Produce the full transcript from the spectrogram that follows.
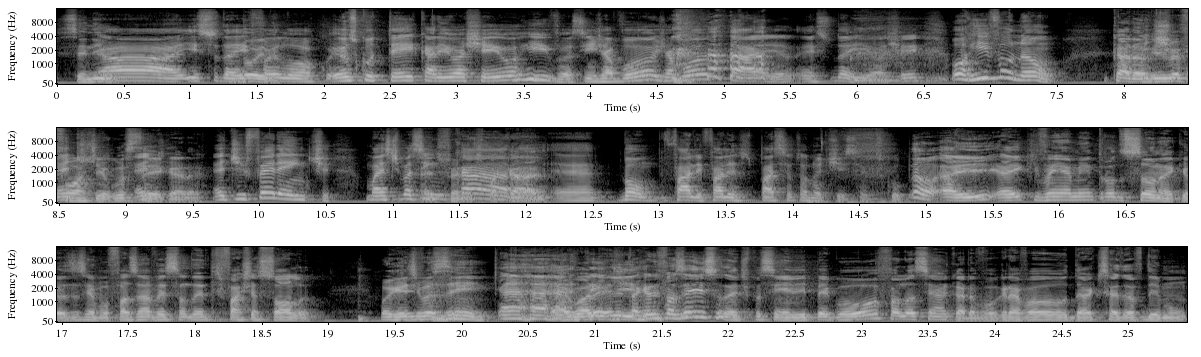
senil. Ah, isso daí Doido. foi louco. Eu escutei, cara, e eu achei horrível. Assim, já vou, já vou dar. É isso daí. Eu achei horrível não. cara, o é Rio é é forte, di- eu gostei, é- cara. É diferente, mas tipo assim, pra cara, é... bom, fale, fale, passe a tua notícia, desculpa. Não, aí, aí que vem a minha introdução, né? Que eu, assim, eu vou fazer uma versão da entre faixa solo. Porque, tipo assim, agora ele Entendi. tá querendo fazer isso, né? Tipo assim, ele pegou e falou assim, ah, cara, eu vou gravar o Dark Side of the Moon.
